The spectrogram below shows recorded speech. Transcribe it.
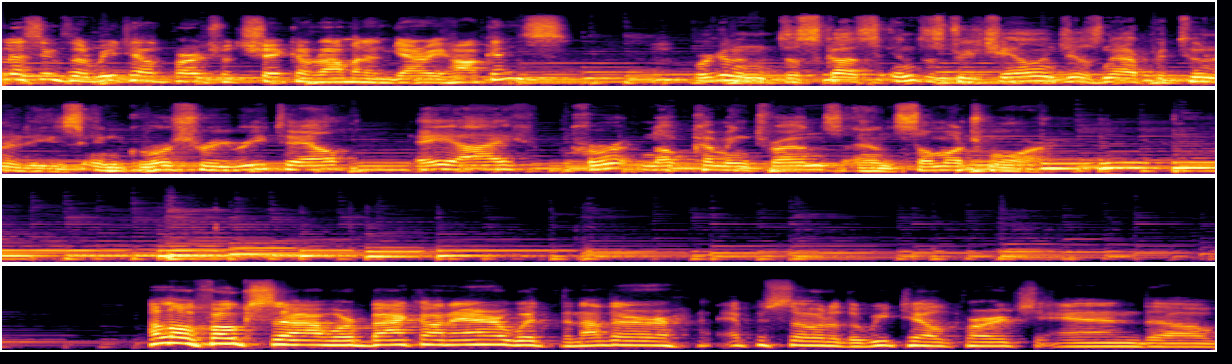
listening to the Retail Perch with Shekhar Raman and Gary Hawkins. We're going to discuss industry challenges and opportunities in grocery retail, AI, current and upcoming trends, and so much more. Hello, folks. Uh, we're back on air with another episode of the Retail Perch, and uh,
